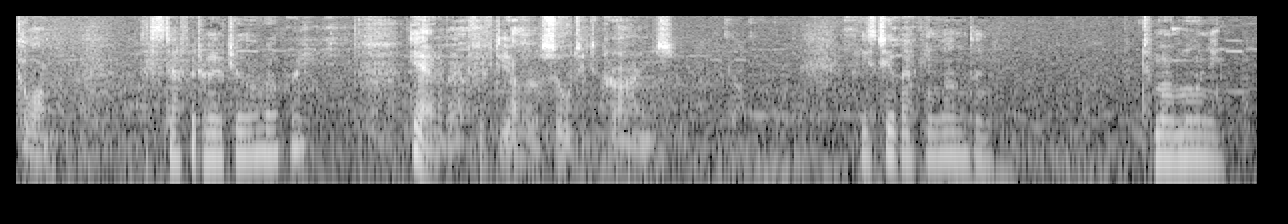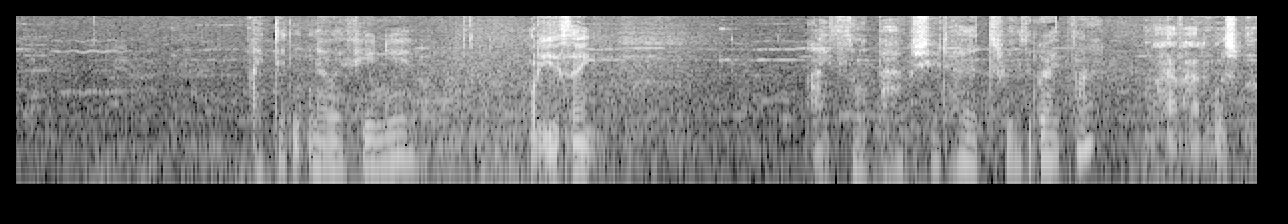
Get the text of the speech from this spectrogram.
Go on. The Stafford Road jewel robbery? Yeah, and about 50 other assorted crimes. He's due back in London. Tomorrow morning. I didn't know if you knew. What do you think? I thought perhaps you'd heard through the grapevine. I have had a whisper.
